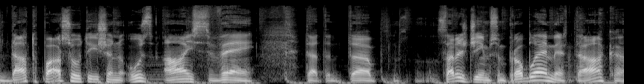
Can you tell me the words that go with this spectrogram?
datu pārsūtīšanu uz ASV. Tātad sarežģījums un problēma ir tā, ka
